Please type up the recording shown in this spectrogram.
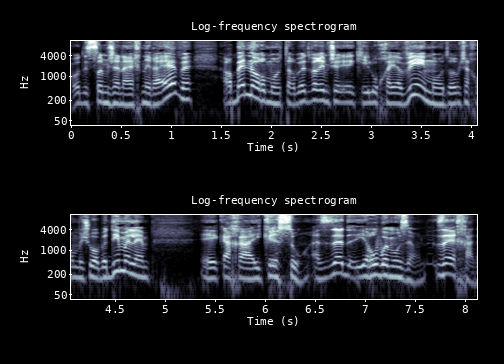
עוד 20 שנה איך נראה, והרבה נורמות, הרבה דברים שכאילו חייבים, או דברים שאנחנו משועבדים אליהם, אה, ככה יקרסו. אז זה יראו במוזיאון, זה אחד.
